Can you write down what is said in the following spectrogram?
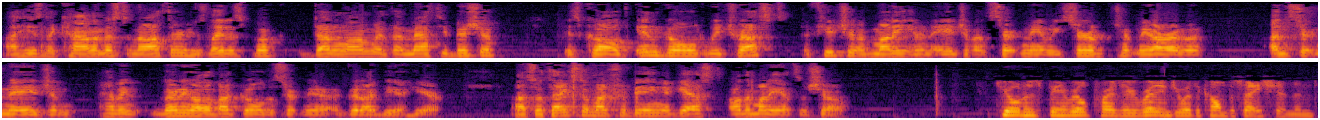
Uh, he's an economist and author. His latest book, done along with uh, Matthew Bishop, is called In Gold We Trust, The Future of Money in an Age of Uncertainty. And we certainly are in an uncertain age, and having learning all about gold is certainly a, good idea here. Uh, so thanks so much for being a guest on the Money Answer Show. Jordan, it's been a real pleasure. We really enjoyed the conversation. And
